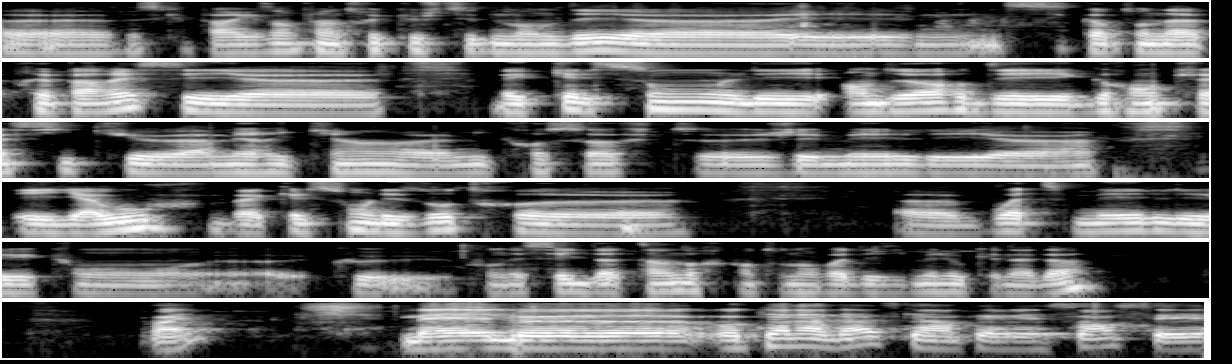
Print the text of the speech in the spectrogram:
Euh, parce que par exemple, un truc que je t'ai demandé euh, quand on a préparé, c'est euh, ben, quels sont les, en dehors des grands classiques américains, Microsoft, Gmail et, et Yahoo, ben, quels sont les autres boîtes mail qu'on qu'on essaye d'atteindre quand on envoie des emails au Canada? Ouais. Mais le, au Canada, ce qui est intéressant, c'est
